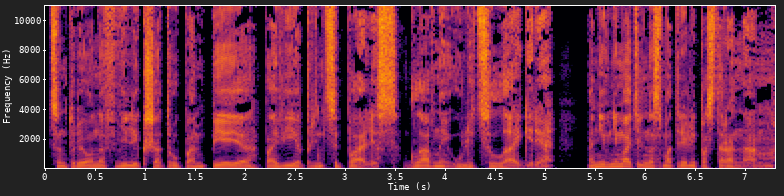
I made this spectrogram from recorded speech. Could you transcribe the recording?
Центурионов вели к шатру Помпея по Виа Принципалис, главной улице лагеря — они внимательно смотрели по сторонам.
